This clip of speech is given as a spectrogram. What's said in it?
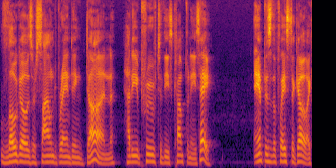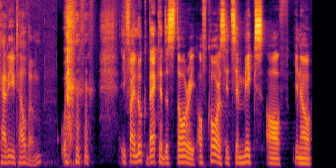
logos or sound branding done, how do you prove to these companies, hey, AMP is the place to go? Like, how do you tell them? if I look back at the story, of course, it's a mix of, you know,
